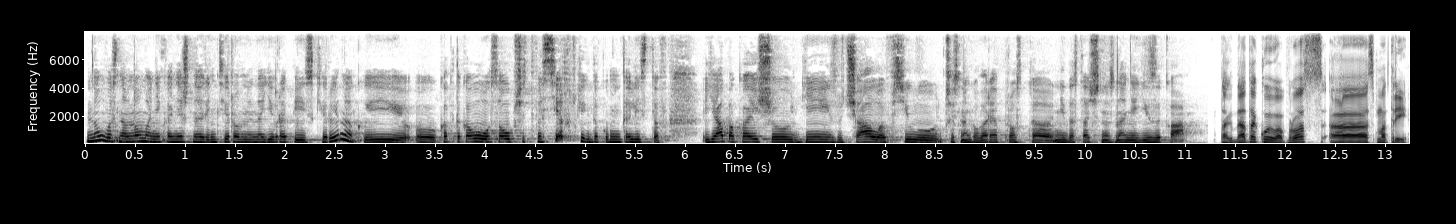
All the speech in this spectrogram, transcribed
Но в основном они, конечно, ориентированы на европейский рынок, и э, как такового сообщества сербских документалистов я пока еще не изучала в силу, честно говоря, просто недостаточного знания языка. Тогда такой вопрос. Э, смотри,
